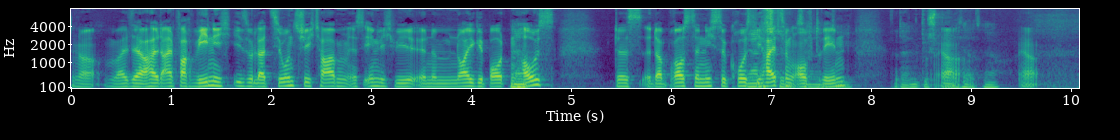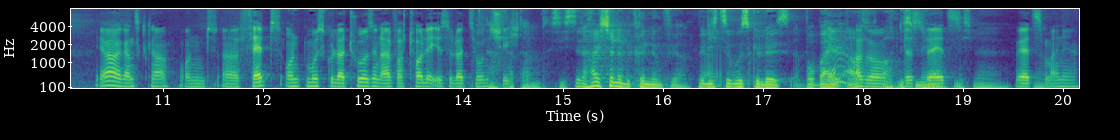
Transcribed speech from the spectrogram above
ja. weil sie halt einfach wenig Isolationsschicht haben, ist ähnlich wie in einem neu gebauten ja. Haus. Das, da brauchst du nicht so groß die Heizung stimmt, aufdrehen. Wird dann gespeichert, ja. ja. Ja, ganz klar. Und äh, Fett und Muskulatur sind einfach tolle Isolationsschichten. Ach, verdammt, siehst du, da habe ich schon eine Begründung für. Bin ja. ich zu muskulös. Wobei ja, auch, also auch nicht das mehr. Jetzt, nicht mehr wäre jetzt ja. meine.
